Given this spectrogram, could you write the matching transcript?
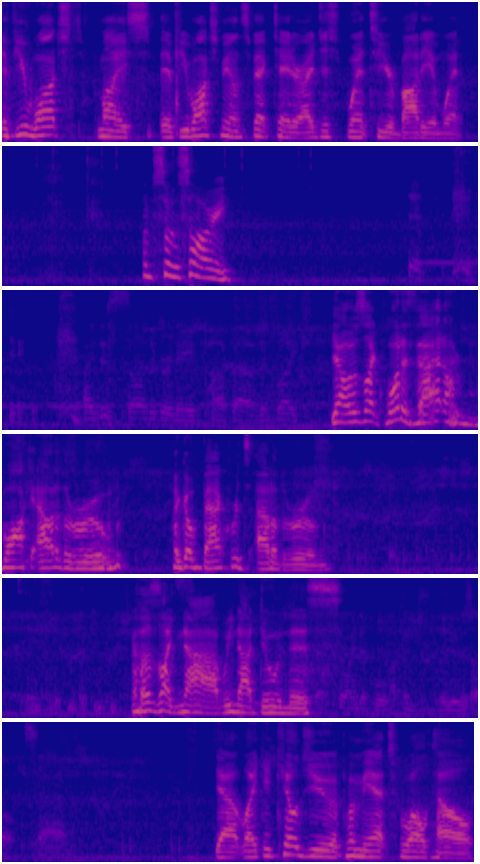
if you watched my if you watched me on Spectator, I just went to your body and went I'm so sorry. I just saw the grenade pop out and like, Yeah, I was like, what is that? I walk out of the room. I go backwards out of the room. I was like, nah, we not doing this. going to blow up and lose all sad. Yeah, like it killed you, it put me at 12 health,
